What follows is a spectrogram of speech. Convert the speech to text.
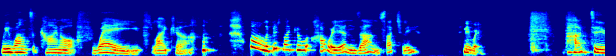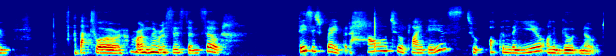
we want a kind of wave like a well, a bit like a Hawaiian dance, actually. Anyway, back to back to our, our nervous system. So this is great, but how to apply this to open the year on a good note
